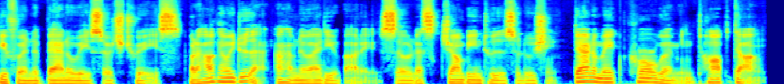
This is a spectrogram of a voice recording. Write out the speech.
different binary search trees. But how can we do that? I have no idea about it. So let's jump into the solution. Dynamic programming top-down,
